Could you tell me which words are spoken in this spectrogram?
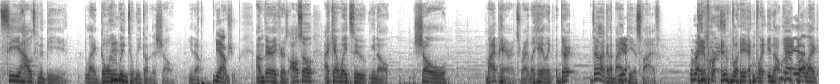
see how it's gonna be like going week mm-hmm. to week on this show. You know. Yeah. Oh. I'm very curious. Also, I can't wait to you know show my parents right. Like, hey, like they're they're not gonna buy Yeah. a PS5 Right, and play- and play and play, you know. Yeah, yeah. But like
